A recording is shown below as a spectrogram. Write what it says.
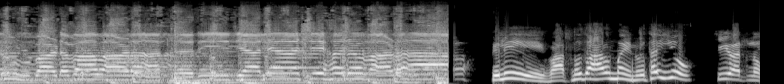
લાડુ બાડવા વાળા ખરી જ્યાલ્યા છે હરવાળા પેલી વાતનો તો હારો મહિનો થઈ ગયો. શી વાતનો?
